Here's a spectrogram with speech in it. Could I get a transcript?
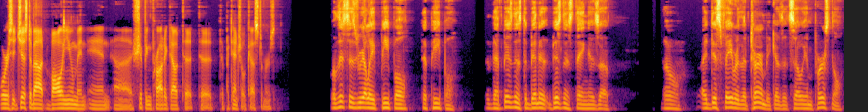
or is it just about volume and and uh, shipping product out to, to to potential customers? Well, this is really people to people. That business to business thing is a Oh, I disfavor the term because it's so impersonal.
